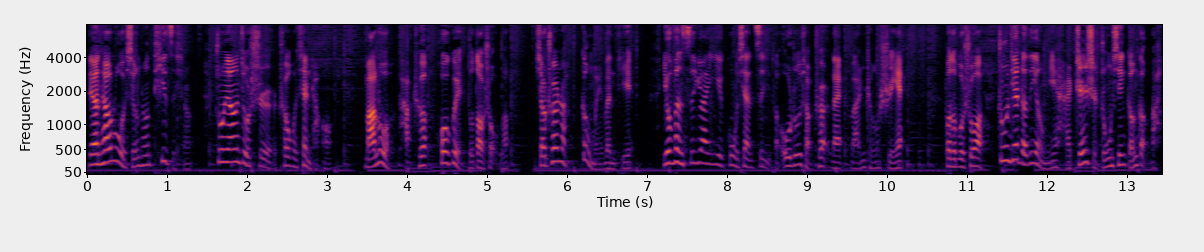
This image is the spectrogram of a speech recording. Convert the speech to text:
两条路形成 T 字形，中央就是车祸现场。马路、卡车、货柜都到手了，小车呢更没问题。有粉丝愿意贡献自己的欧洲小车来完成实验。不得不说，终结者的影迷还真是忠心耿耿啊！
